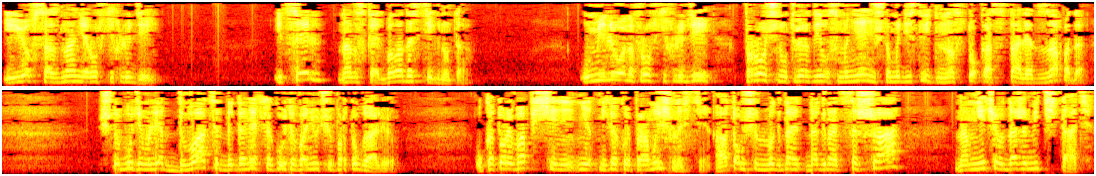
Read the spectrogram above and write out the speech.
ее в сознание русских людей. И цель, надо сказать, была достигнута. У миллионов русских людей прочно утвердилось мнение, что мы действительно настолько отстали от Запада, что будем лет 20 догонять какую-то вонючую Португалию, у которой вообще нет никакой промышленности, а о том, чтобы догнать, США, нам нечего даже мечтать.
